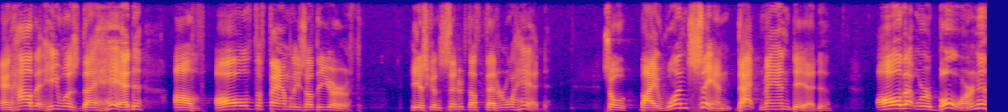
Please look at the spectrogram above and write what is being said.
and how that he was the head of all the families of the earth. He is considered the federal head. So, by one sin that man did, all that were born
